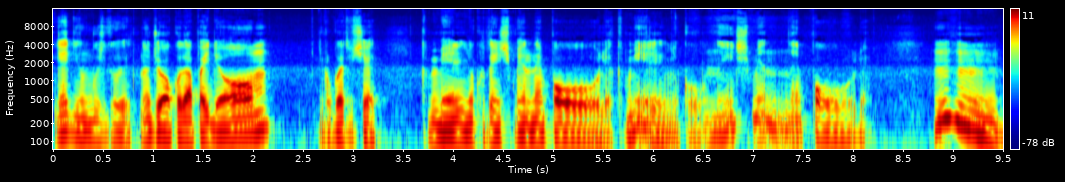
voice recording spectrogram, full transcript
И один гусь говорит, ну чё, куда пойдем? Другой отвечает, к мельнику на ячменное поле, к мельнику на ячменное поле. Угу.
